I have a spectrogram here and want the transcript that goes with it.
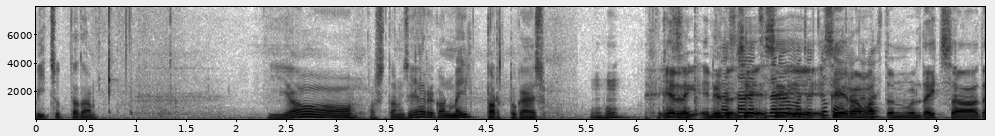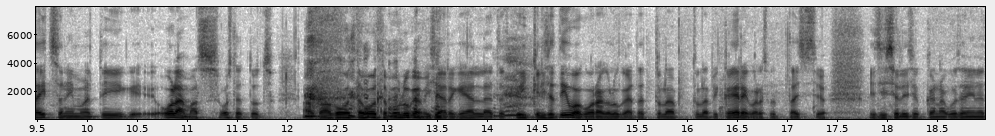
viitsutada. ja vastamise järg on meil Tartu käes mm. -hmm. jällegi, nüüd see, see, see raamat on mul täitsa, täitsa niimoodi olemas, ostetud, aga ootab, ootab mu lugemisjärgi jälle, et, et kõike lihtsalt ei jõua korraga lugeda, et tuleb, tuleb ikka järjekorras võtta asju. ja siis oli niisugune nagu selline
